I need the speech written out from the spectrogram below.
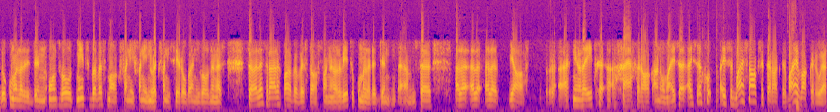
hoekom hulle dit doen. Ons wil mense bewus maak van die van die nood van die seerobbe in die wildernis. So hulle is regtig baie bewus daarvan. Hulle weet hoekom hulle dit doen. Ehm um, so hulle hulle hulle ja ek meen hulle het geheg geraak aan hom. Hy's hy's 'n hy's 'n baie snaakse karakter, baie wakker hoor.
